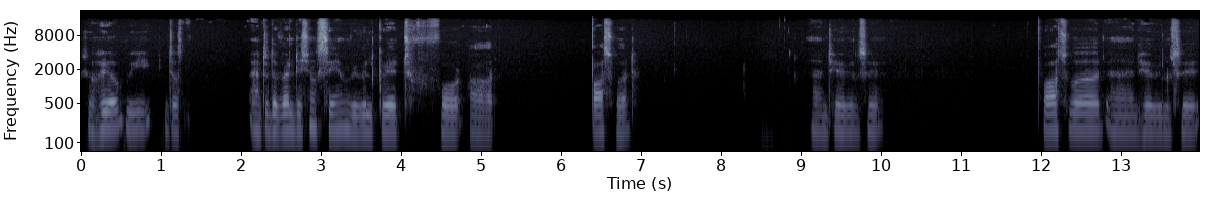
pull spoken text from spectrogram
So here we just enter the validation. Same we will create for our password. And here we'll say password and here we will say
